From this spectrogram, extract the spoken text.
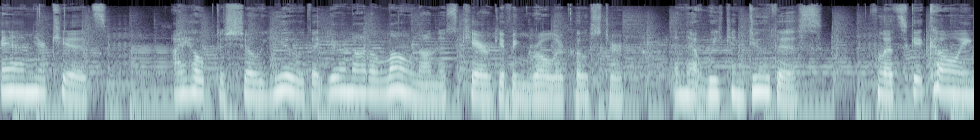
and your kids. I hope to show you that you're not alone on this caregiving roller coaster and that we can do this. Let's get going.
